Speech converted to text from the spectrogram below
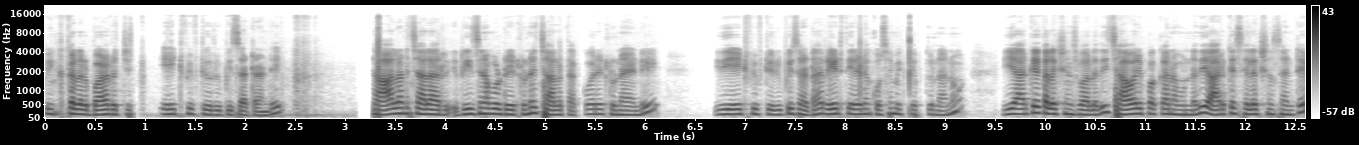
pink colour border వచ్చి ఎయిట్ ఫిఫ్టీ రూపీస్ అట అండి. చాలా అంటే చాలా రీజనబుల్ రేట్లు ఉన్నాయి చాలా తక్కువ రేట్లు ఉన్నాయండి. ఇది ఎయిట్ ఫిఫ్టీ రూపీస్ అట. రేట్ తెలియడం కోసం మీకు చెప్తున్నాను. ఈ ఆర్కే కలెక్షన్స్ వాళ్ళది. చావలి పక్కన ఉన్నది ఆర్కే సెలెక్షన్స్ అంటే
